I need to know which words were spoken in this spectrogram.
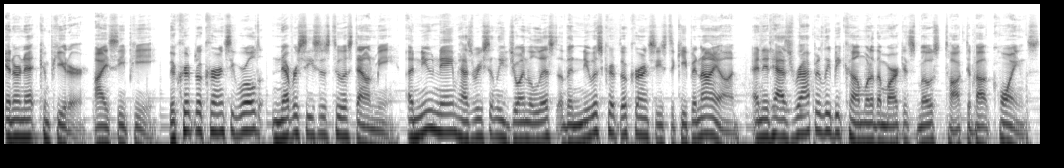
Internet Computer ICP The cryptocurrency world never ceases to astound me. A new name has recently joined the list of the newest cryptocurrencies to keep an eye on, and it has rapidly become one of the market's most talked about coins.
